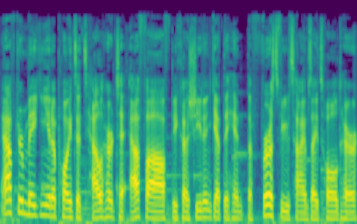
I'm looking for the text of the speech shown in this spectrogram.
After making it a point to tell her to F off because she didn't get the hint the first few times I told her,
